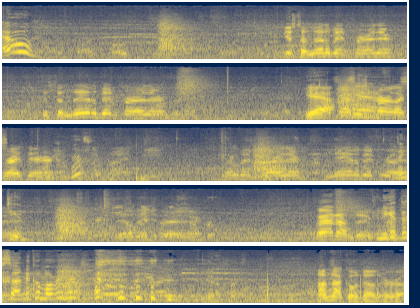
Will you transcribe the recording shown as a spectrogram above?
Oh, Just a little bit further. Just a little bit further. Yeah. Have this Yeah. car like right there. A little bit further. A little bit further. thank you. A little bit further. Well, that'll do. Can you get the Okay. sun to come over here? Yeah. I'm not going down there. Uh,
